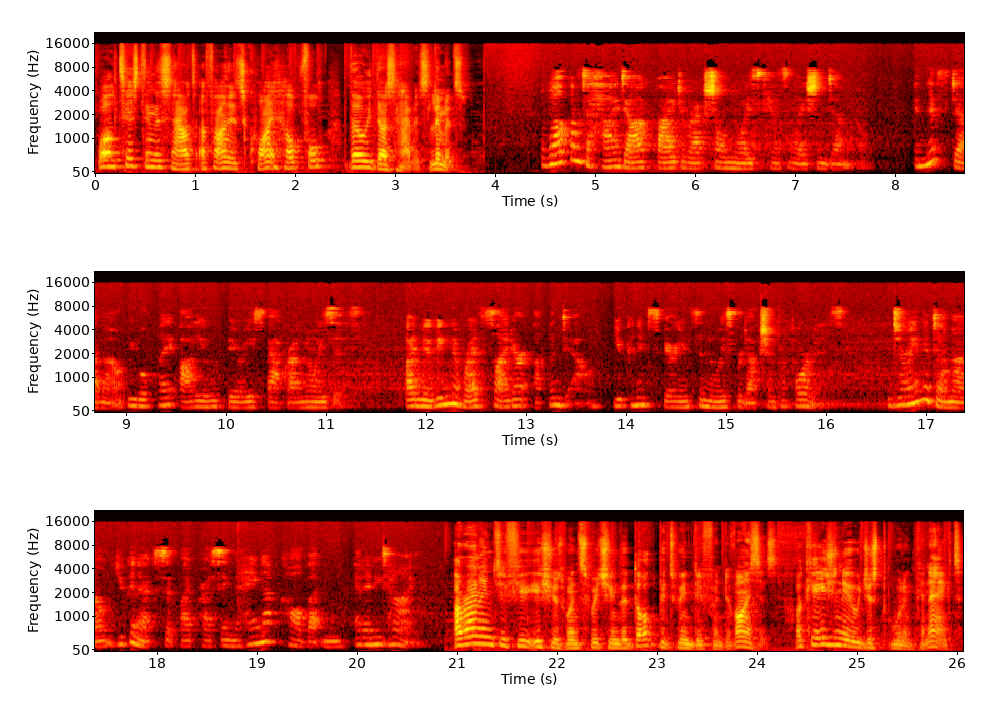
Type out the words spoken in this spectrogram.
While testing this out, I found it's quite helpful, though it does have its limits. Welcome to HiDock Bidirectional Noise Cancellation Demo. In this demo, we will play audio with various background noises. By moving the red slider up and down, you can experience the noise reduction performance. During the demo, you can exit by pressing the Hang Up Call button at any time. I ran into a few issues when switching the dock between different devices. Occasionally it just wouldn't connect.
